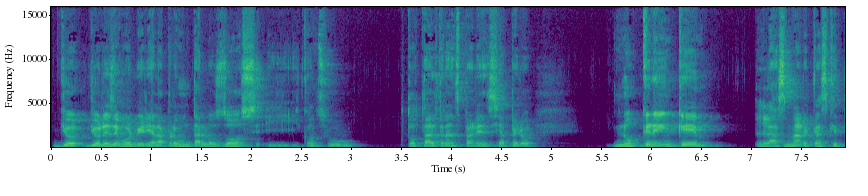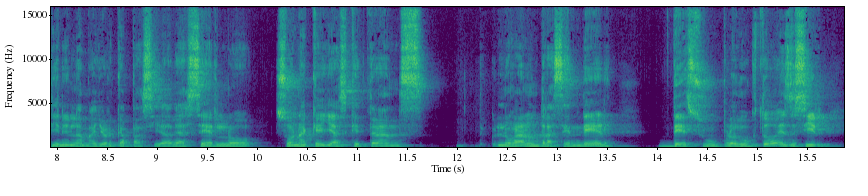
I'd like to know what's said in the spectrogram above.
yo, yo les devolvería la pregunta a los dos y, con su total transparencia, pero ¿no creen que las marcas que tienen la mayor capacidad de hacerlo son aquellas que lograron trascender de su producto, es decir,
